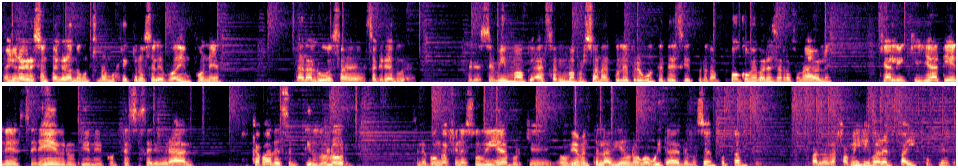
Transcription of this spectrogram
hay una agresión tan grande contra una mujer que no se le puede imponer dar a luz a esa, criatura. Pero ese mismo, a esa misma persona tú le preguntas y te dices, pero tampoco me parece razonable que alguien que ya tiene cerebro, tiene corteza cerebral, es capaz de sentir dolor, se le ponga fin a su vida porque obviamente la vida de una guaguita es demasiado importante para la familia y para el país completo.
